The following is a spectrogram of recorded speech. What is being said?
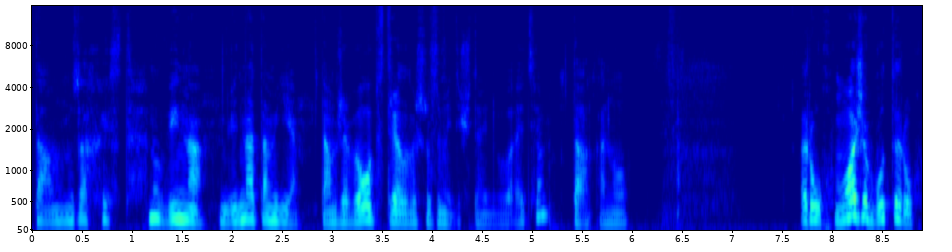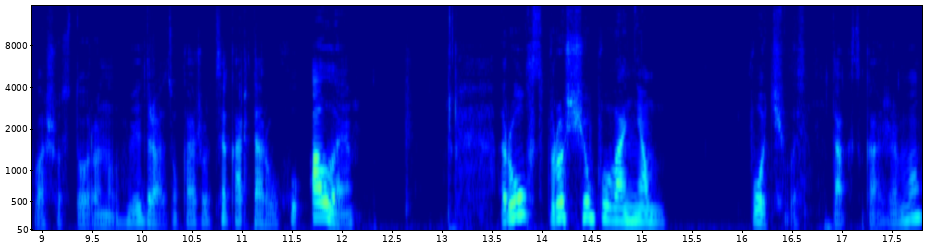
там захист. Ну, війна. Війна там є. Там же ви обстріли, ви ж розумієте, що там відбувається. Так, а ну. Рух може бути рух в вашу сторону. Відразу кажу, це карта руху. Але рух з прощупуванням почви, так скажемо.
